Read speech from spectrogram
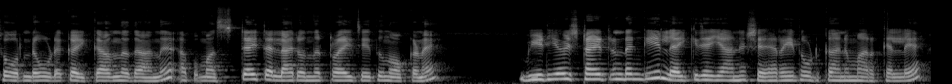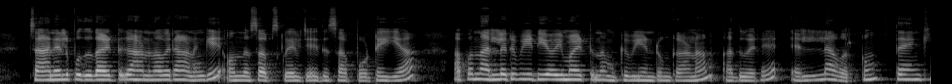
ചോറിന്റെ കൂടെ കഴിക്കാവുന്നതാണ്. അപ്പോൾ മസ്റ്റായിട്ട് എല്ലാവരും ഒന്ന് ട്രൈ ചെയ്ത് നോക്കണേ. വീഡിയോ ഇഷ്ടമായിട്ടുണ്ടെങ്കിൽ ലൈക്ക് ചെയ്യാനും ഷെയർ ചെയ്ത് കൊടുക്കാനും മറക്കല്ലേ. ചാനൽ പുതുതായിട്ട് കാണുന്നവരാണെങ്കിൽ ഒന്ന് സബ്സ്ക്രൈബ് ചെയ്ത് സപ്പോർട്ട് ചെയ്യുക. അപ്പോൾ നല്ലൊരു വീഡിയോയുമായിട്ട് നമുക്ക് വീണ്ടും കാണാം. അതുവരെ എല്ലാവർക്കും താങ്ക്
